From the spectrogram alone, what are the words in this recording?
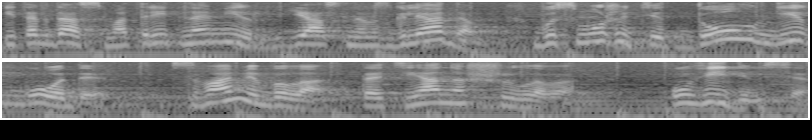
И тогда смотреть на мир ясным взглядом вы сможете долгие годы. С вами была Татьяна Шилова. Увидимся!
